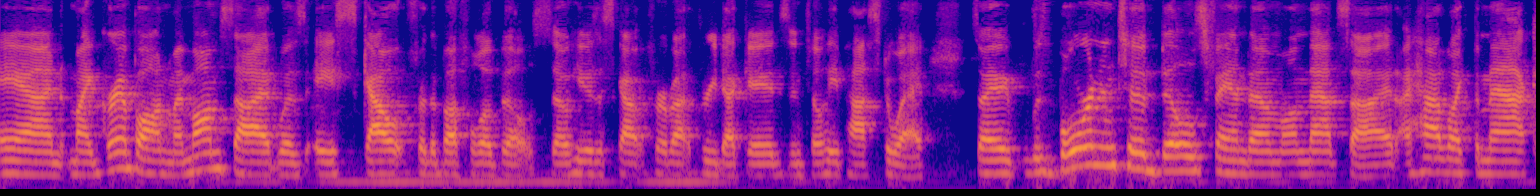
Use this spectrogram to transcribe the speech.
And my grandpa on my mom's side was a scout for the Buffalo Bills. So he was a scout for about three decades until he passed away. So I was born into Bills fandom on that side. I had like the MAC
